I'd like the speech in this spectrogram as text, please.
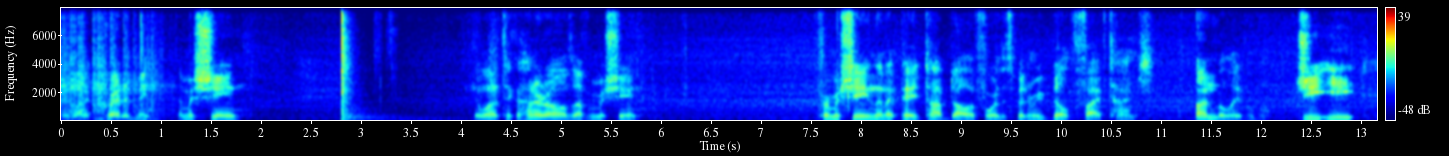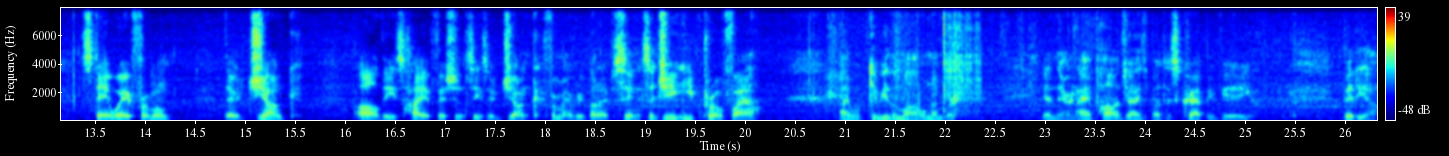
they want to credit me a machine. They want to take $100 off a machine. For a machine that I paid top dollar for that's been rebuilt five times. Unbelievable. GE, stay away from them. They're junk. All these high efficiencies are junk from everybody I've seen. It's a GE profile. I will give you the model number in there. And I apologize about this crappy video. Video.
